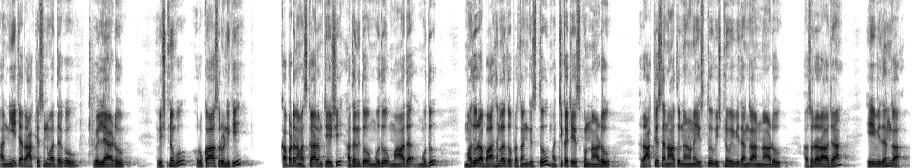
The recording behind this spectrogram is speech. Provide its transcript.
ఆ నీచ రాక్షసుని వద్దకు వెళ్ళాడు. విష్ణువు రుకాసురునికి కపట నమస్కారం చేసి అతనితో ముదు మాద ముదు మధుర భాషణలతో ప్రసంగిస్తూ మచ్చిక చేసుకున్నాడు. రాక్షసనాథుని అనునయిస్తూ విష్ణువు ఈ విధంగా అన్నాడు. అసురరాజా ఈ విధంగా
